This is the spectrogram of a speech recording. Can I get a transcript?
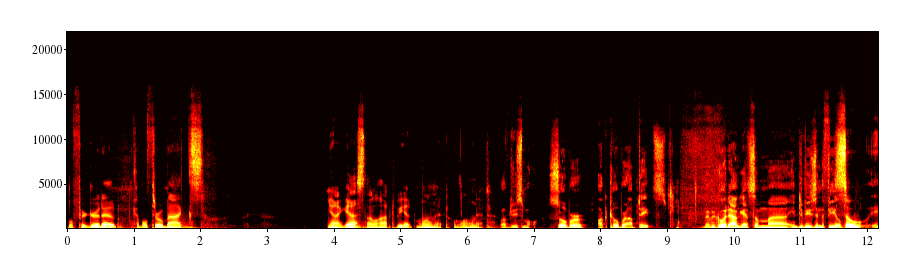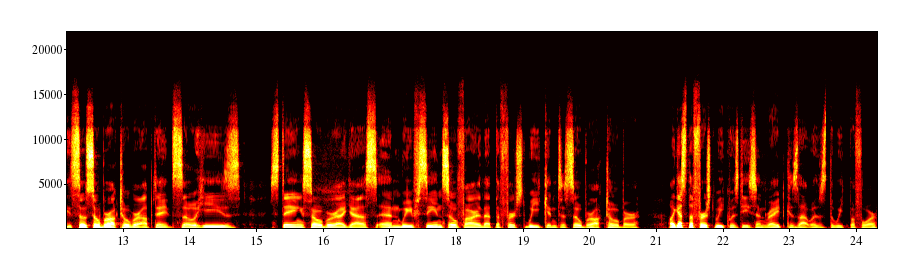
We'll figure it out. A couple throwbacks. Yeah, I guess that'll have to be it, won't it? Won't it? We'll have to do some sober October updates. Maybe go down and get some uh, interviews in the field. So, so sober October updates. So he's staying sober, I guess, and we've seen so far that the first week into sober October. Well, I guess the first week was decent, right? Because that was the week before.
